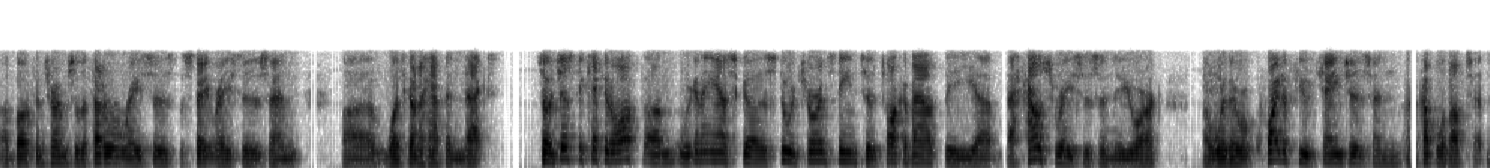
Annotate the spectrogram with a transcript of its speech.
uh, both in terms of the federal races, the state races, and uh, what's going to happen next. So just to kick it off, um, we're going to ask uh, Stuart Shorenstein to talk about the uh, the House races in New York, uh, where there were quite a few changes and a couple of upsets.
